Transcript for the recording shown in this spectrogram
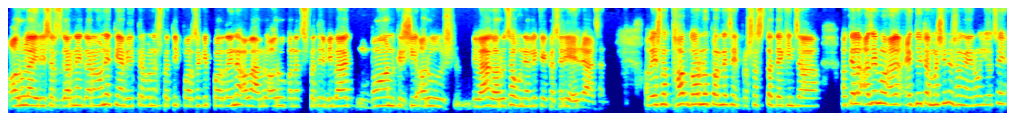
अरूलाई रिसर्च गर्ने गराउने त्यहाँभित्र वनस्पति पर्छ कि पर्दैन। अब हाम्रो अरू वनस्पति विभाग वन कृषि अरू विभागहरू छ उनीहरूले के कसरी हेरिरहेछन्। अब यसमा थप गर्नुपर्ने चाहिँ प्रशस्त देखिन्छ। अब त्यसलाई अझै म एक दुईवटा मसिनोसँग हेरौँ। यो चाहिँ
